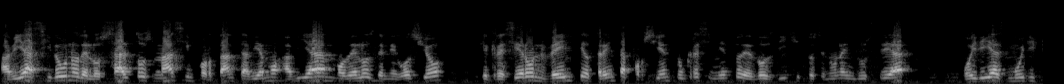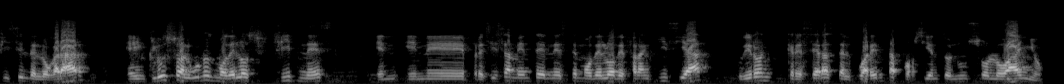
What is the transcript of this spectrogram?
había sido uno de los saltos más importantes. Había, había modelos de negocio que crecieron 20 o 30%, un crecimiento de dos dígitos en una industria hoy día es muy difícil de lograr e incluso algunos modelos fitness en, eh, precisamente en este modelo de franquicia pudieron crecer hasta el 40% en un solo año.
